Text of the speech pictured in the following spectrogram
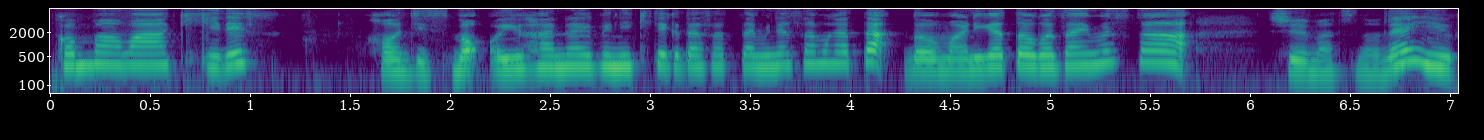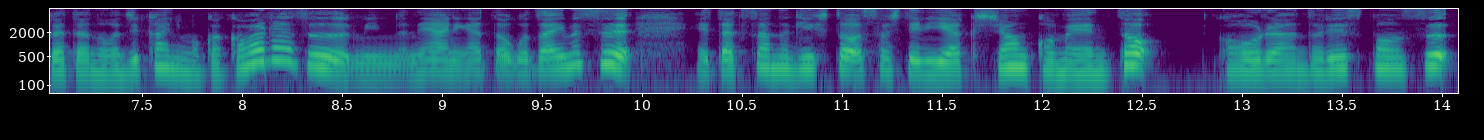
こんばんは、キキです。本日もお夕飯ライブに来てくださった皆様方、どうもありがとうございました。週末のね、夕方のお時間にもかかわらず、みんなね、ありがとうございます。えたくさんのギフト、そしてリアクション、コメント、コールレスポンス、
